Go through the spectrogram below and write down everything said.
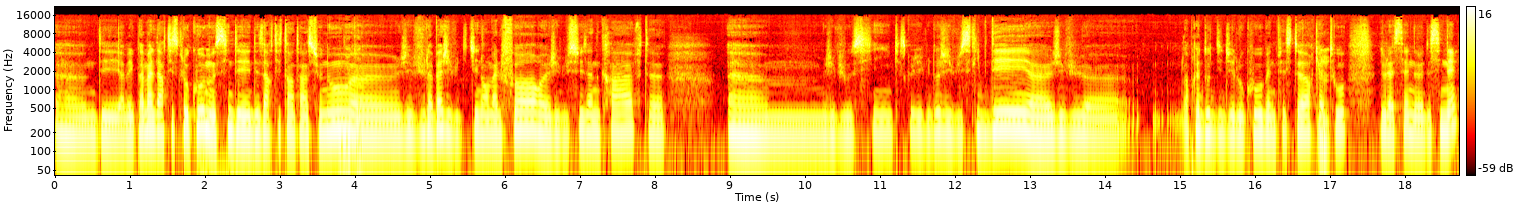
Euh, des, avec pas mal d'artistes locaux, mais aussi des, des artistes internationaux. Euh, j'ai vu là-bas, j'ai vu DJ Normal Fort, euh, j'ai vu Suzanne Kraft. J'ai vu aussi, qu'est-ce que j'ai vu d'autre? J'ai vu Sleep Day, j'ai vu après d'autres DJ locaux, Ben Fester, Kato, mm. de la scène de Ciné.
